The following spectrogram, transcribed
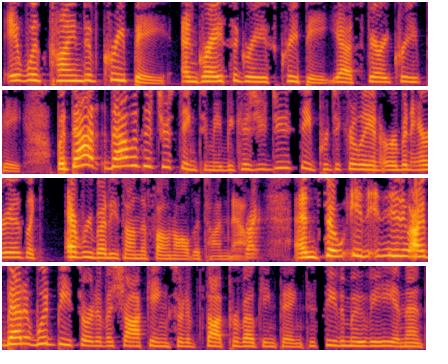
it was kind of creepy. And Grace agrees creepy. Yes, very creepy. But that that was interesting to me because you do see particularly in urban areas like everybody's on the phone all the time now. Right. And so it, it, it I bet it would be sort of a shocking sort of thought-provoking thing to see the movie and then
